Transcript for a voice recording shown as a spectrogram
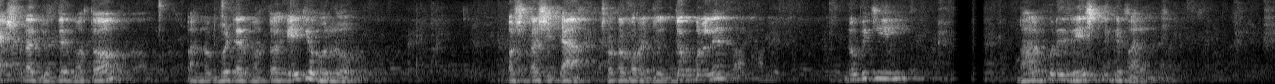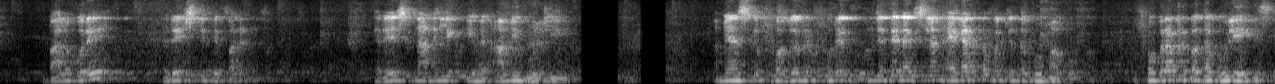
একশোটা যুদ্ধের মতো বা নব্বইটার মতো। এই যে হলো অষ্টাশিটা ছোট বড় যুদ্ধ করলেন নবীজি ভালো করে রেস্ট নিতে পারেন না। ভালো করে রেস্ট নিতে পারেন রেস্ট না নিলে কি হয়? আমি বুঝি। আমি আজকে ফজরের পরে ঘুম যেতে লাগছিলাম, এগারোটা পর্যন্ত ঘুমাবো। প্রোগ্রামের কথা ভুলিয়ে গেছি।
